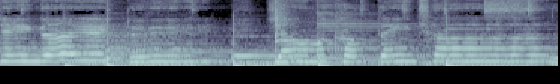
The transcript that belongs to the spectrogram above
ချိန်ကရိတ်တွေကြောင်မခောက်သိမ်းထား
